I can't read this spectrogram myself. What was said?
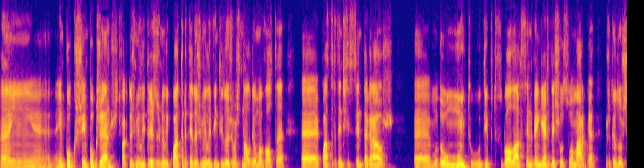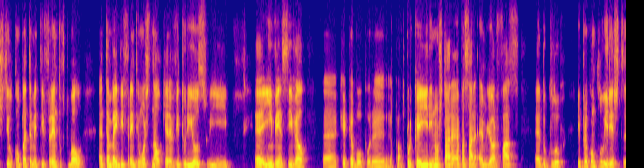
em, eh, em, poucos, em poucos anos. De facto, 2003, 2004 até 2022 o Arsenal deu uma volta uh, quase 360 graus. Uh, mudou muito o tipo de futebol. A Arsene Wenger deixou a sua marca, os jogadores de estilo completamente diferente, o futebol uh, também diferente e um Arsenal que era vitorioso e, e invencível, que acabou por, pronto, por cair e não estar a passar a melhor fase do clube e para concluir este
